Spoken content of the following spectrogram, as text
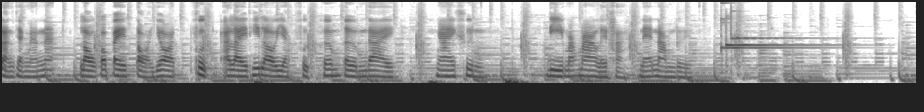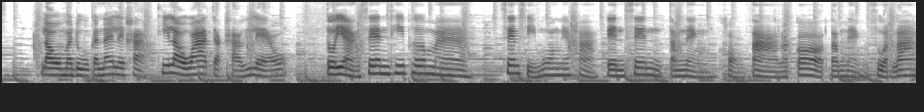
หลังจากนั้นน่ะเราก็ไปต่อยอดฝึกอะไรที่เราอยากฝึกเพิ่มเติมได้ ง่ายขึ้น ดีมาก ๆ เลยค่ะ แนะนำเลย เรามาดูกันได้เลยค่ะ ที่เราวาดจากคราวที่แล้ว ตัวอย่างเส้นที่เพิ่มมาเส้นสีม่วงเนี่ยค่ะ เป็นเส้นตำแหน่งของตาแล้วก็ตำแหน่งส่วนล่าง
